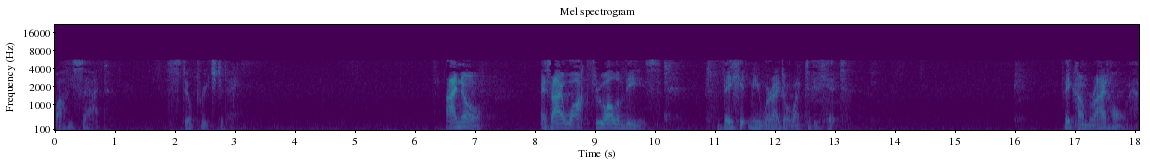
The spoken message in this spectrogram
while he sat, still preach today. I know as I walk through all of these, they hit me where I don't like to be hit. They come right home at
